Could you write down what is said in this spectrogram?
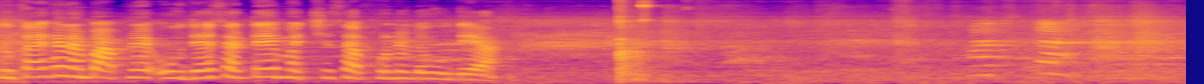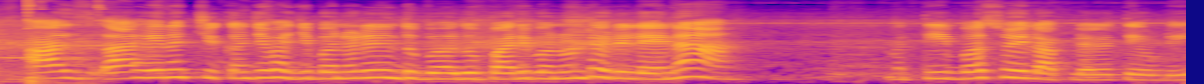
तू काय करणार पापणे उद्यासाठी मच्छी साफ करून ठेवलं उद्या. आज आहे ना चिकनची भाजी बनवलेली दुप दुपारी बनवून ठेवलेली आहे ना. मग ती बस होईल आपल्याला तेवढी.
